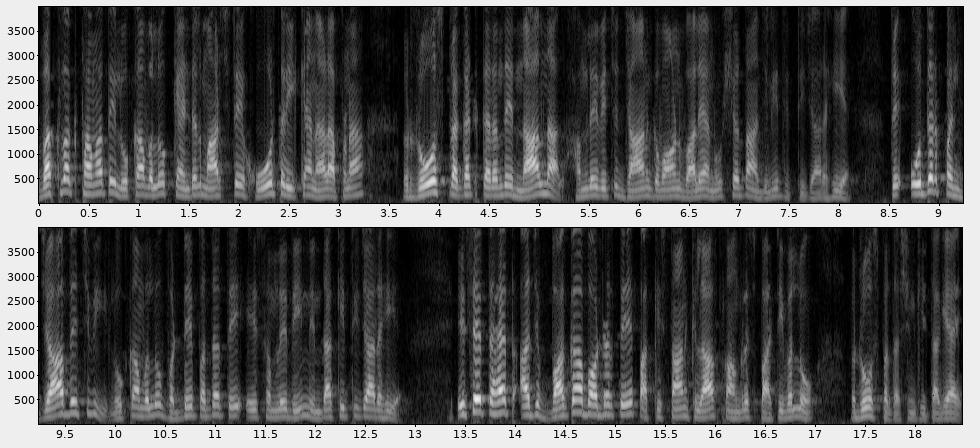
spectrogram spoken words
ਵੱਖ-ਵੱਖ ਥਾਵਾਂ ਤੇ ਲੋਕਾਂ ਵੱਲੋਂ ਕੈਂਡਲ ਮਾਰਚ ਤੇ ਹੋਰ ਤਰੀਕਿਆਂ ਨਾਲ ਆਪਣਾ ਰੋਸ ਪ੍ਰਗਟ ਕਰਨ ਦੇ ਨਾਲ-ਨਾਲ ਹਮਲੇ ਵਿੱਚ ਜਾਨ ਗਵਾਉਣ ਵਾਲਿਆਂ ਨੂੰ ਸ਼ਰਧਾਂਜਲੀ ਦਿੱਤੀ ਜਾ ਰਹੀ ਹੈ। ਤੇ ਉਧਰ ਪੰਜਾਬ ਵਿੱਚ ਵੀ ਲੋਕਾਂ ਵੱਲੋਂ ਵੱਡੇ ਪੱਧਰ ਤੇ ਇਸ ਹਮਲੇ ਦੀ ਨਿੰਦਾ ਕੀਤੀ ਜਾ ਰਹੀ ਹੈ। ਇਸੇ ਤਹਿਤ ਅੱਜ ਵਾਗਾ ਬਾਰਡਰ ਤੇ ਪਾਕਿਸਤਾਨ ਖਿਲਾਫ ਕਾਂਗਰਸ ਪਾਰਟੀ ਵੱਲੋਂ ਰੋਸ ਪ੍ਰਦਰਸ਼ਨ ਕੀਤਾ ਗਿਆ ਹੈ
